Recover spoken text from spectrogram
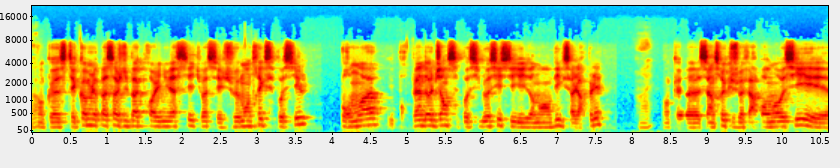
Donc euh, c'était comme le passage du bac pro à l'université, tu vois, c'est je veux montrer que c'est possible. Pour moi et pour plein d'autres gens, c'est possible aussi s'ils en ont envie, que ça leur plaît. Donc euh, c'est un truc que je veux faire pour moi aussi et,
